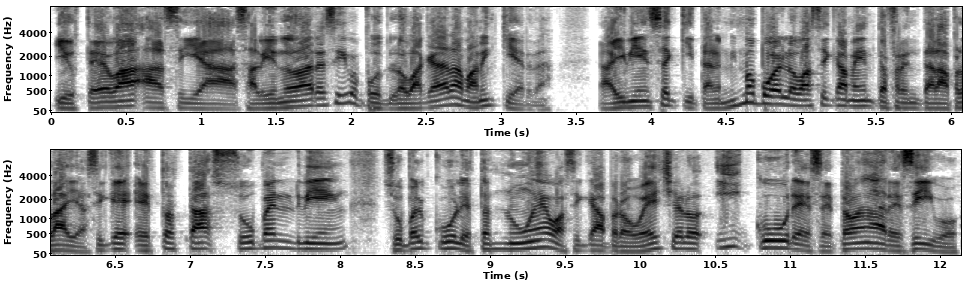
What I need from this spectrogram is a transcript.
y usted va hacia saliendo de Arecibo, pues lo va a quedar a la mano izquierda. Ahí bien cerquita, en el mismo pueblo básicamente frente a la playa. Así que esto está súper bien, súper cool. Esto es nuevo, así que aprovechelo y cúrese. Esto en Arecibo.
